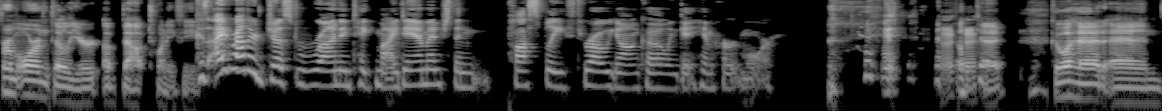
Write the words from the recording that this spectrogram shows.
From Orenthal, you're about twenty feet. Because I'd rather just run and take my damage than possibly throw Yonko and get him hurt more. okay. okay. Go ahead and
